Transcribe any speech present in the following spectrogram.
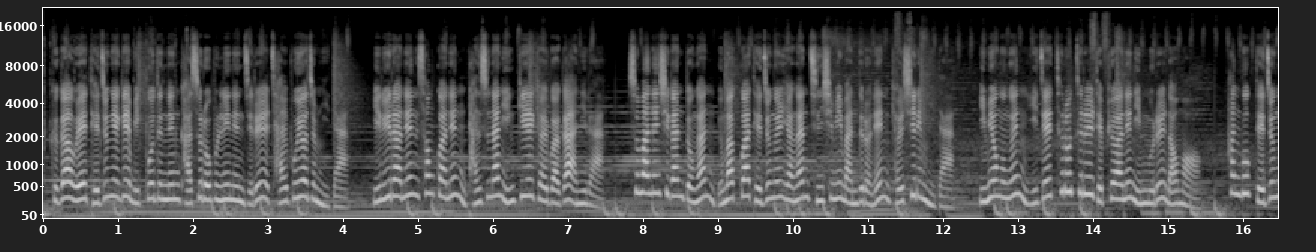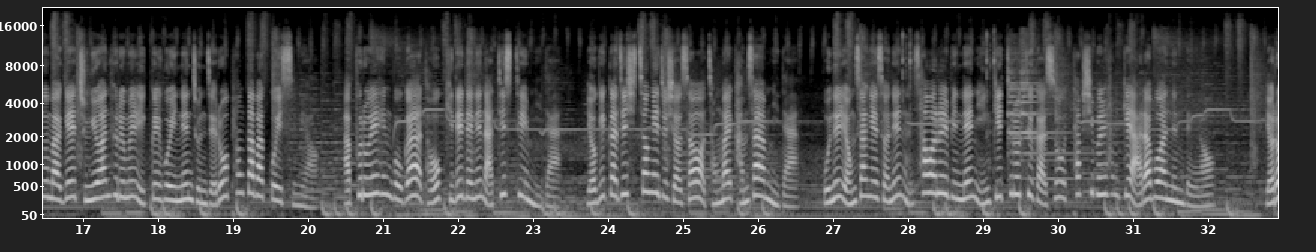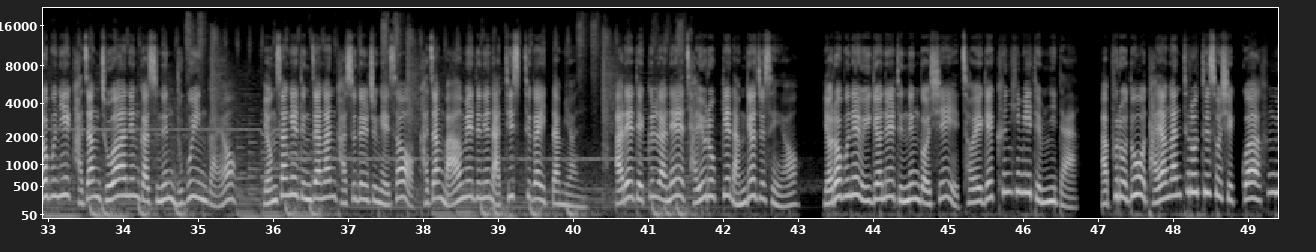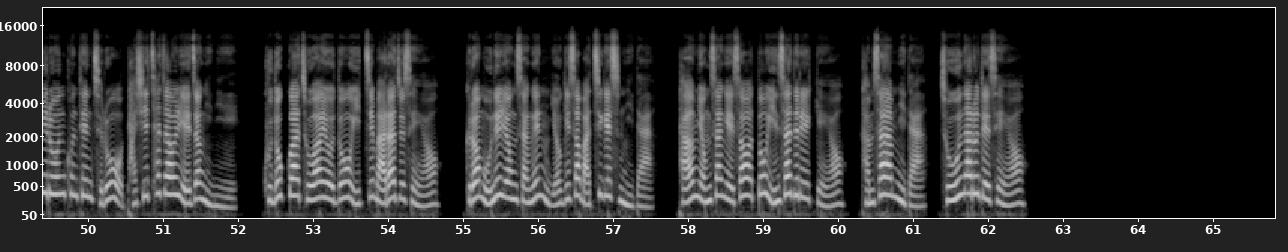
그가 왜 대중에게 믿고 듣는 가수로 불리는지를 잘 보여줍니다. 1위라는 성과는 단순한 인기의 결과가 아니라 수많은 시간 동안 음악과 대중을 향한 진심이 만들어낸 결실입니다. 이명웅은 이제 트로트를 대표하는 인물을 넘어 한국 대중음악의 중요한 흐름을 이끌고 있는 존재로 평가받고 있으며 앞으로의 행보가 더욱 기대되는 아티스트입니다. 여기까지 시청해주셔서 정말 감사합니다. 오늘 영상에서는 4월을 빛낸 인기 트로트 가수 탑10을 함께 알아보았는데요. 여러분이 가장 좋아하는 가수는 누구인가요? 영상에 등장한 가수들 중에서 가장 마음에 드는 아티스트가 있다면 아래 댓글란에 자유롭게 남겨주세요. 여러분의 의견을 듣는 것이 저에게 큰 힘이 됩니다. 앞으로도 다양한 트로트 소식과 흥미로운 콘텐츠로 다시 찾아올 예정이니 구독과 좋아요도 잊지 말아주세요. 그럼 오늘 영상은 여기서 마치겠습니다. 다음 영상에서 또 인사드릴게요. 감사합니다. 좋은 하루 되세요.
